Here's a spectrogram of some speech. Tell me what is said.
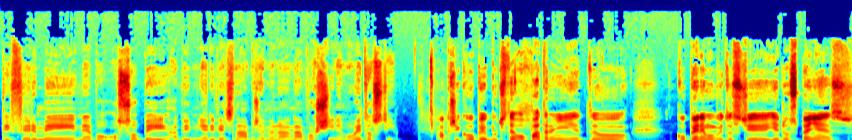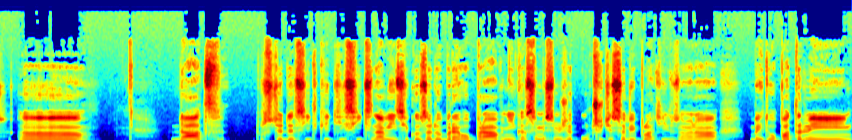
ty firmy nebo osoby, aby měly věcná břemena na vaší nemovitosti. A při koupi buďte opatrní, to koupě nemovitosti je dost peněz, uh, dát prostě desítky tisíc navíc jako za dobrého právníka si myslím, že určitě se vyplatí. To znamená být opatrný,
